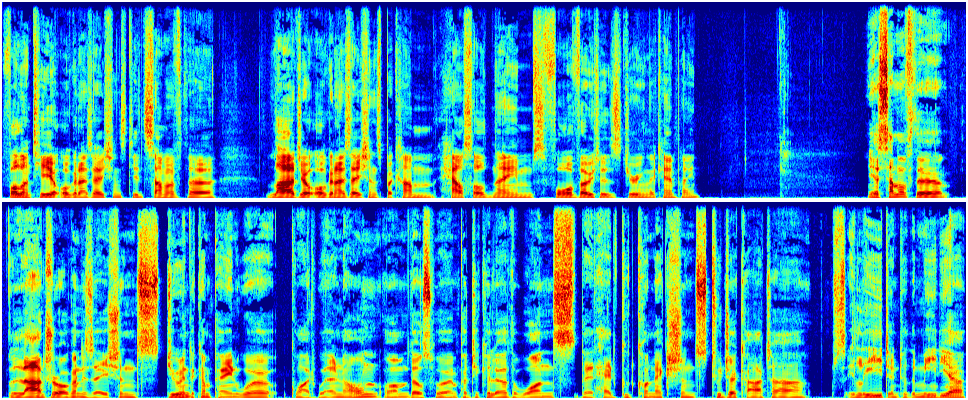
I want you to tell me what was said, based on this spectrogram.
volunteer organisations? Did some of the larger organisations become household names for voters during the campaign? Yeah, some of the larger organizations during the campaign were quite well known. Um, those were in particular the ones that had good connections to Jakarta, elite and to the media.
